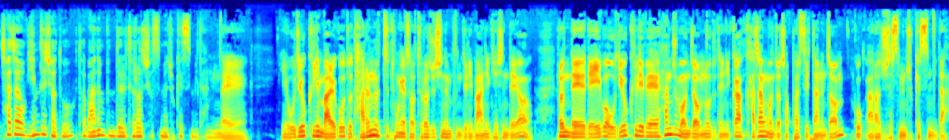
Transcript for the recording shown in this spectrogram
찾아오기 힘드셔도 더 많은 분들 들어주셨으면 좋겠습니다. 음, 네. 이 오디오 클립 말고도 다른 루트 통해서 들어주시는 분들이 많이 계신데요. 그런데 네이버 오디오 클립에 한 주 먼저 업로드 되니까 가장 먼저 접할 수 있다는 점 꼭 알아주셨으면 좋겠습니다.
